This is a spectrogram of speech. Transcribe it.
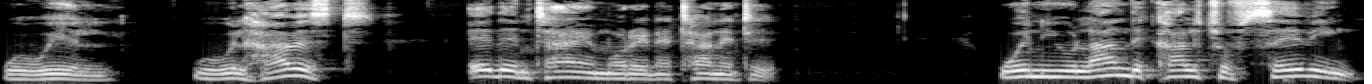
we will. We will harvest either in time or in eternity. When you learn the culture of saving,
